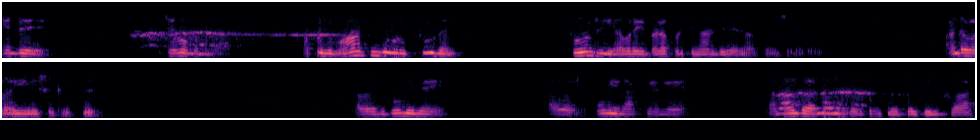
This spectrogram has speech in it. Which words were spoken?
என்று ஜெபம் பண்ணார் அப்போது வானத்தின் ஒரு தூதன் தோன்றி அவரை பலப்படுத்தினான் என்று வேதவாசகம் சொல்கிறது ஆண்டவராகிய இயேசு கிறிஸ்து அவரது பூமியிலே அவர் பூமி நாட்களிலே அனாந்த அண்ணாமலை இடத்திற்கு போய் ஜெபிப்பார்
